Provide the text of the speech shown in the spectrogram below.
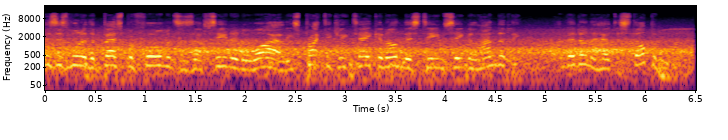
This is one of the best performances I've seen in a while. He's practically taken on this team single-handedly, and they don't know how to stop him.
